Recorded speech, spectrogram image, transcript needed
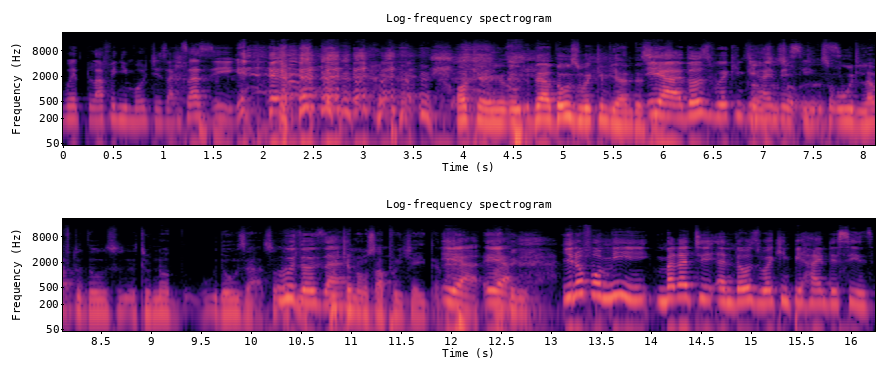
with laughing emojis. Okay uh, there are those working behind the scenes yeah, those working so, behind so, the so, scenes. so we would love to those to know who those are, so Who we- those we are. can also appreciate them. Yeah, yeah. think- you know, for me, Magati and those working behind the scenes,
